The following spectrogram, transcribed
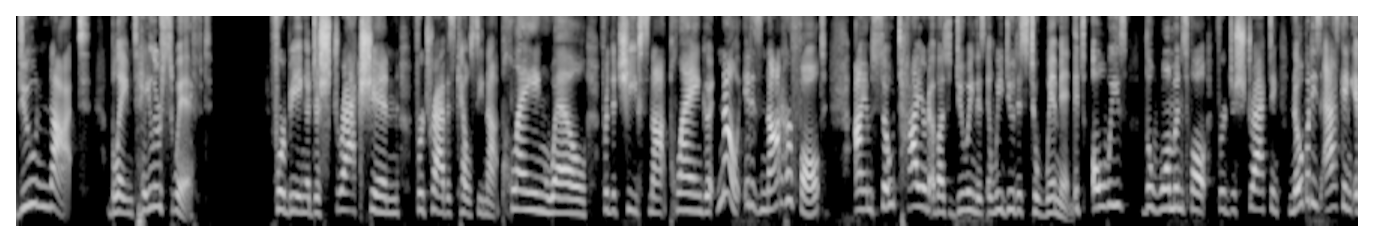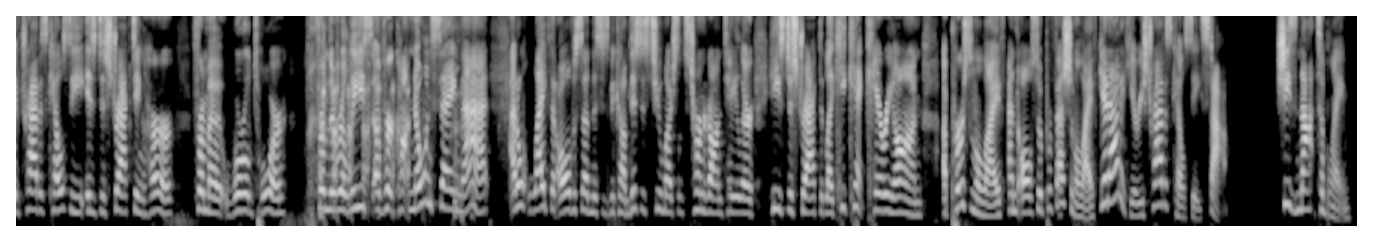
do not blame Taylor Swift for being a distraction, for Travis Kelce not playing well, for the Chiefs not playing good. No, it is not her fault. I am so tired of us doing this, and we do this to women. It's always the woman's fault for distracting. Nobody's asking if Travis Kelce is distracting her from a world tour from the release of her con- no one's saying that. I don't like that all of a sudden this has become this is too much let's turn it on taylor he's distracted like he can't carry on a personal life and also professional life. Get out of here he's travis kelce stop. She's not to blame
